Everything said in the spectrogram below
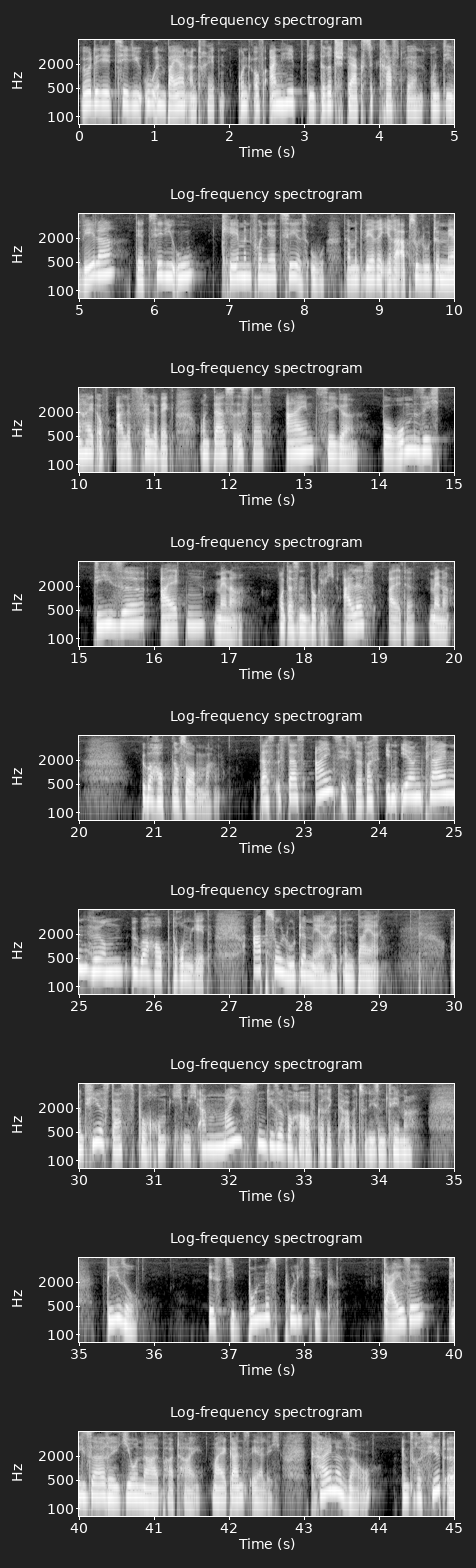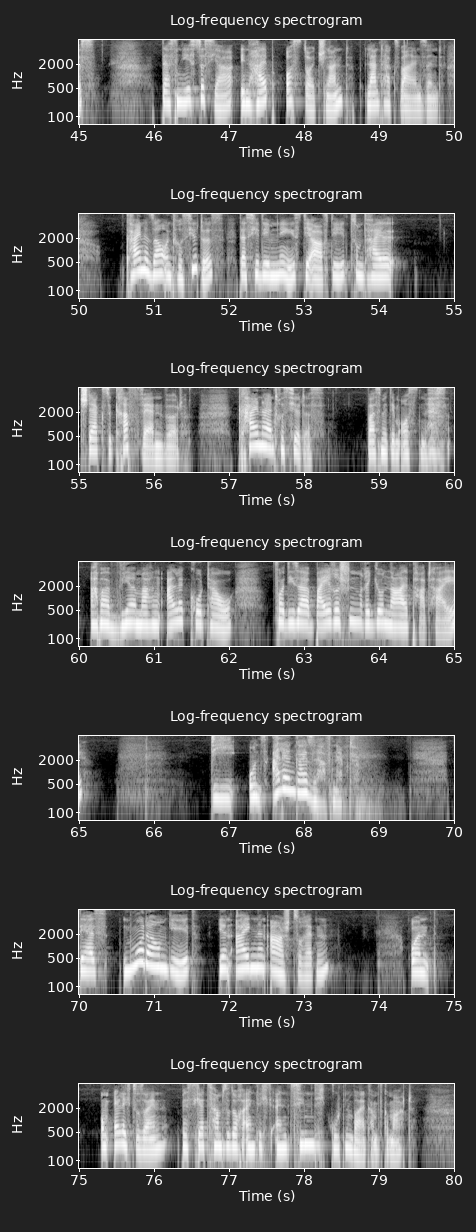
würde die CDU in Bayern antreten und auf Anhieb die drittstärkste Kraft werden. Und die Wähler der CDU kämen von der CSU. Damit wäre ihre absolute Mehrheit auf alle Fälle weg. Und das ist das Einzige, worum sich diese alten Männer und das sind wirklich alles alte Männer, überhaupt noch Sorgen machen. Das ist das Einzige, was in ihren kleinen Hirnen überhaupt rumgeht. Absolute Mehrheit in Bayern. Und hier ist das, worum ich mich am meisten diese Woche aufgeregt habe zu diesem Thema. Wieso ist die Bundespolitik Geisel dieser Regionalpartei? Mal ganz ehrlich. Keine Sau interessiert es, dass nächstes Jahr in halb Ostdeutschland Landtagswahlen sind keine Sau interessiert es, dass hier demnächst die AfD zum Teil stärkste Kraft werden wird. Keiner interessiert es, was mit dem Osten ist. Aber wir machen alle Kotau vor dieser bayerischen Regionalpartei, die uns alle in Geiselhaft nimmt. Der es nur darum geht, ihren eigenen Arsch zu retten. Und um ehrlich zu sein, bis jetzt haben sie doch eigentlich einen ziemlich guten Wahlkampf gemacht.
